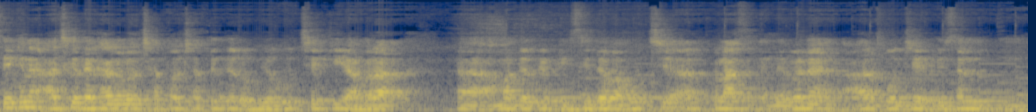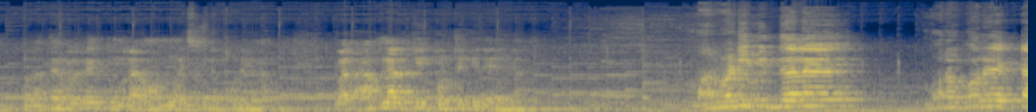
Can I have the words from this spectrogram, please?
সেখানে আজকে দেখা গেল ছাত্রছাত্রীদের অভিযোগ হচ্ছে কি, আমরা আমাদেরকে টিসি দেওয়া হচ্ছে আর ক্লাস ইলেভেনে আর বলছে এডমিশন করাতে হবে, তোমরা অন্য স্কুলে পড়ে না। এবার আপনার কি প্রতিক্রিয়া এটা মারবাড়ি বিদ্যালয় বড় করে একটা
